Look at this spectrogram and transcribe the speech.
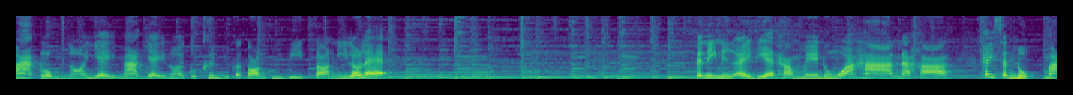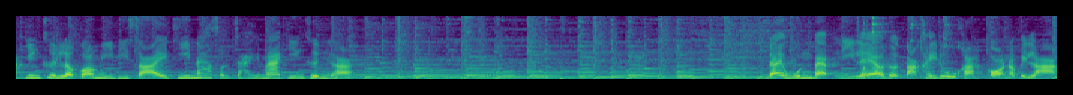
มากกลมน้อยใหญ่มากใหญ่น้อยก็ขึ้นอยู่กับตอนคุณบีบตอนนี้แล้วแหละ เป็นอีกหนึ่งไอเดียทำเมนูอาหารนะคะ ให้สนุกมากยิ่งขึ้นแล้วก็มีดีไซน์ที่น่าสนใจมากยิ่งขึ้นค่ะ ได้วุ้นแบบนี้แล้วเดี๋ยวตักให้ดูค่ะ ก่อนเอาไปล้าง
